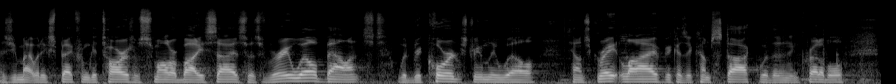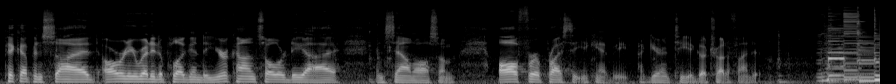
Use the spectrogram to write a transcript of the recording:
as you might would expect from guitars of smaller body size. So it's very well balanced, would record extremely well. Sounds great live because it comes stock with an incredible pickup inside, already ready to plug into your console or DI and sound awesome. All for a price that you can't beat. I guarantee you, go try to find it.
